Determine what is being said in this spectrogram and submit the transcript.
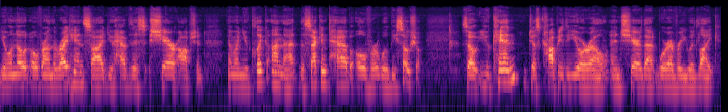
you will note over on the right hand side you have this share option. And when you click on that, the second tab over will be social. So you can just copy the URL and share that wherever you would like.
